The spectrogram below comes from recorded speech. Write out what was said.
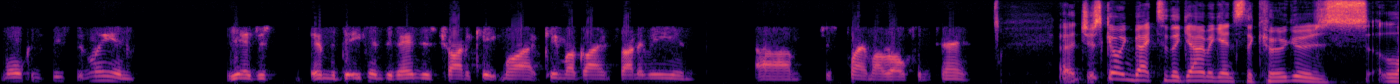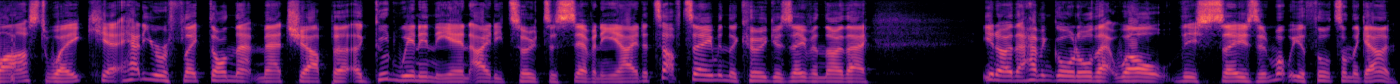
more consistently, and yeah, just in the defensive end, just trying to keep my keep my guy in front of me and um, just play my role for the team. Uh, just going back to the game against the Cougars last week, uh, how do you reflect on that matchup? Uh, a good win in the end, 82 to 78. A tough team in the Cougars, even though they, you know, they haven't gone all that well this season. What were your thoughts on the game?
